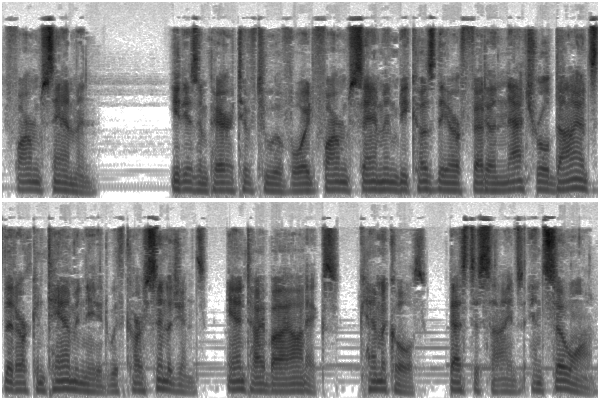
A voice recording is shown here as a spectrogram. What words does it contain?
Farmed salmon. It is imperative to avoid farmed salmon because they are fed on natural diets that are contaminated with carcinogens, antibiotics, chemicals, pesticides and so on.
